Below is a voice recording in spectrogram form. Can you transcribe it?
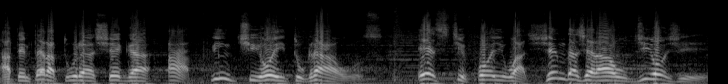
a temperatura chega a 28 graus. Este foi o Agenda Geral de hoje.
